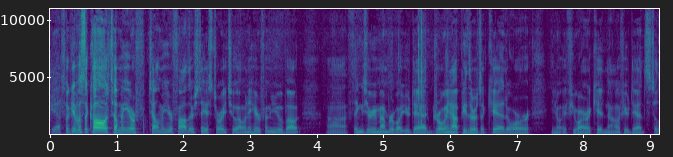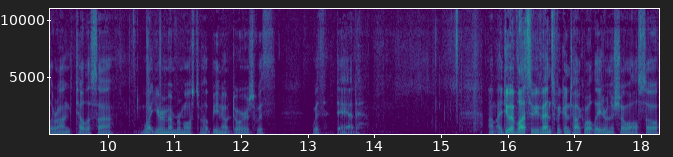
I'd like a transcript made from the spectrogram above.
Yeah. So give us a call. Tell me your tell me your Father's Day story too. I want to hear from you about uh, things you remember about your dad growing up, either as a kid or you know if you are a kid now, if your dad's still around. Tell us uh, what you remember most about being outdoors with with dad. Um, I do have lots of events we can talk about later in the show also.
